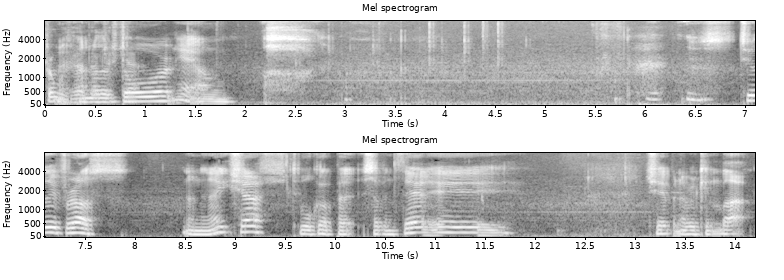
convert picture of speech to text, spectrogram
Don't go through that door Another yet. door. Yeah. Um, it's too late for us. On the night shift, woke up at seven thirty. Chip never came back.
